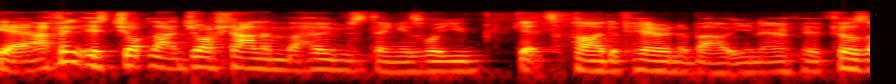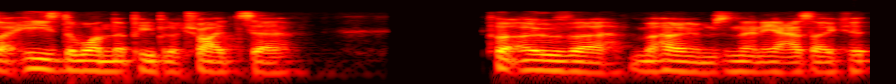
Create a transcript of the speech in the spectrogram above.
yeah, I think it's jo- that Josh Allen Mahomes thing is what you get tired of hearing about. You know, it feels like he's the one that people have tried to put over Mahomes, and then he has like a,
